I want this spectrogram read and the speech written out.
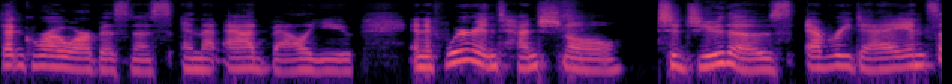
that grow our business and that add value. And if we're intentional to do those every day, and so,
